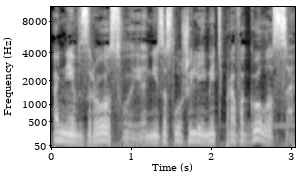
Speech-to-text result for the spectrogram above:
Они взрослые, они заслужили иметь право голоса,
